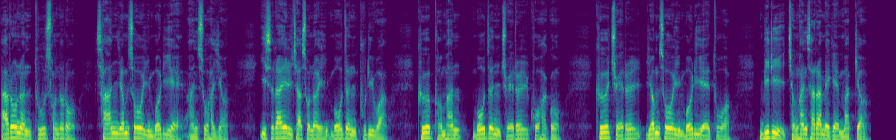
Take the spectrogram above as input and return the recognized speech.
아론은 두 손으로 산 염소의 머리에 안수하여 이스라엘 자손의 모든 불의와 그 범한 모든 죄를 고하고 그 죄를 염소의 머리에 두어 미리 정한 사람에게 맡겨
